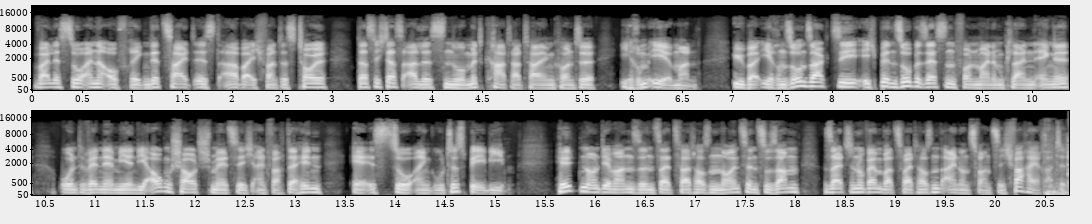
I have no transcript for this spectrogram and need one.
weil es so eine aufregende Zeit ist, aber ich fand es toll, dass ich das alles nur mit Carter teilen konnte, ihrem Ehemann. Über ihren Sohn sagt sie, ich bin so besessen von meinem kleinen Engel und wenn er mir in die Augen schaut, schmelze ich einfach dahin. Er ist so ein gutes Baby. Hilton und ihr Mann sind seit 2019 zusammen, seit November 2021 verheiratet.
